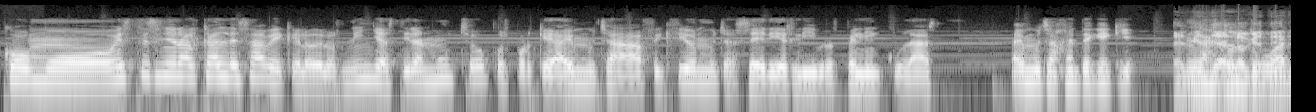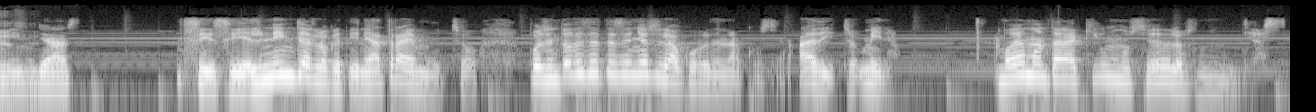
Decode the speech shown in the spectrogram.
como este señor alcalde sabe que lo de los ninjas tiran mucho, pues porque hay mucha ficción, muchas series, libros, películas, hay mucha gente que quiere... El ninja es lo que tiene, sí. ninjas. Sí, sí, el ninja es lo que tiene, atrae mucho. Pues entonces a este señor se le ha ocurrido una cosa. Ha dicho, mira, voy a montar aquí un museo de los ninjas.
